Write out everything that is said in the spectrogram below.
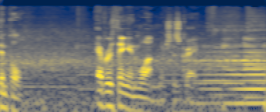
simple. Everything in one, which is great.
